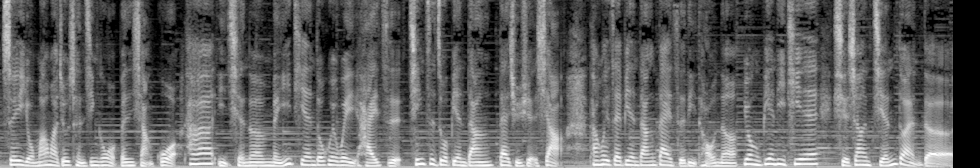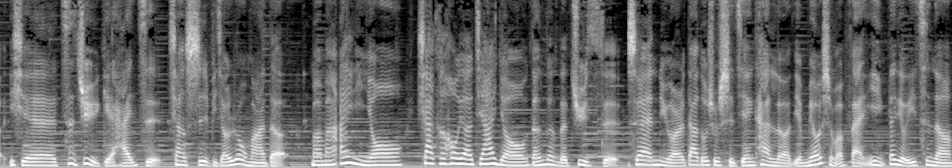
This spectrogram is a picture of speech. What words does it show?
所以有妈妈就曾经跟我分享过，她以前呢每一天都会为孩子亲自做便当带去学校，她会在便当袋子里头呢用便利贴写上简短的一些字句给孩子，像是比较肉麻的。妈妈爱你哟，下课后要加油等等的句子。虽然女儿大多数时间看了也没有什么反应，但有一次呢，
